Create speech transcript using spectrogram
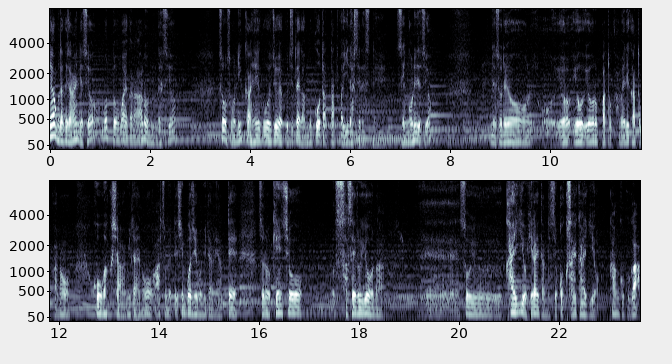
慰安婦だけじゃないんですよ。もっと前からあるんですよ。そもそも日韓併合条約自体が無効だったとか言い出してですね。戦後にですよ。でそれをヨーロッパとかアメリカとかの法学者みたいのを集めてシンポジウムみたいなのをやってそれを検証させるような、えー、そういう会議を開いたんですよ。国際会議を。韓国が。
